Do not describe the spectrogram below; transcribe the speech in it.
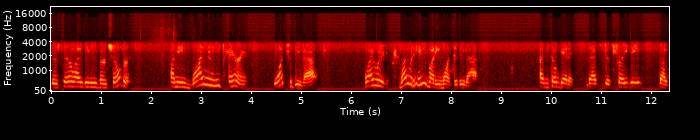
they're sterilizing their children. I mean, why would any parent want to do that? Why would why would anybody want to do that? I just don't get it. That's just crazy. That's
